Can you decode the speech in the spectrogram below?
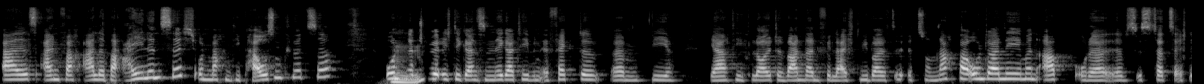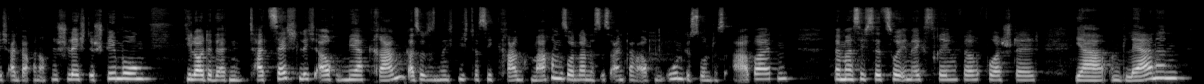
als einfach alle beeilen sich und machen die Pausen kürzer. Und mhm. natürlich die ganzen negativen Effekte, ähm, wie ja, die Leute wandern vielleicht lieber zum Nachbarunternehmen ab oder es ist tatsächlich einfach noch eine schlechte Stimmung. Die Leute werden tatsächlich auch mehr krank. Also es ist nicht, nicht, dass sie krank machen, sondern es ist einfach auch ein ungesundes Arbeiten, wenn man sich das jetzt so im Extrem vorstellt. Ja, und Lernen,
